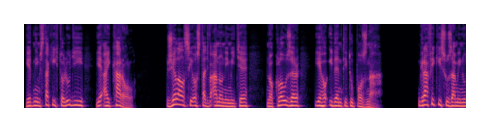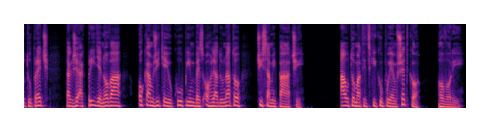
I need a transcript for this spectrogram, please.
Jedným z takýchto ľudí je aj Karol. Želal si ostať v anonimite, no Closer jeho identitu pozná. Grafiky sú za minútu preč, takže ak príde nová, okamžite ju kúpim bez ohľadu na to, či sa mi páči. Automaticky kupujem všetko, hovorí.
